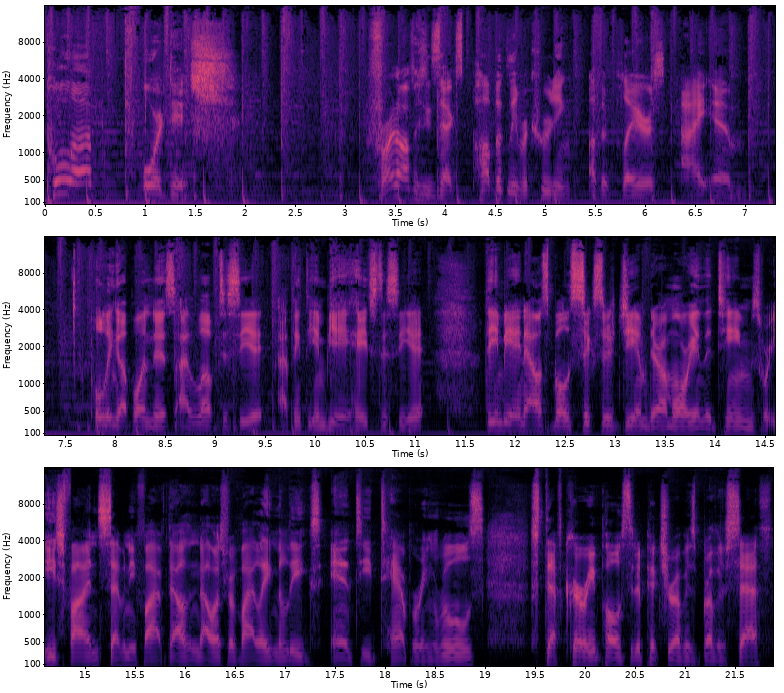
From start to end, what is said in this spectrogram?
Pull up or dish. Front office execs publicly recruiting other players. I am pulling up on this. I love to see it. I think the NBA hates to see it. The NBA announced both Sixers GM Daryl Morey and the teams were each fined $75,000 for violating the league's anti tampering rules. Steph Curry posted a picture of his brother Seth,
